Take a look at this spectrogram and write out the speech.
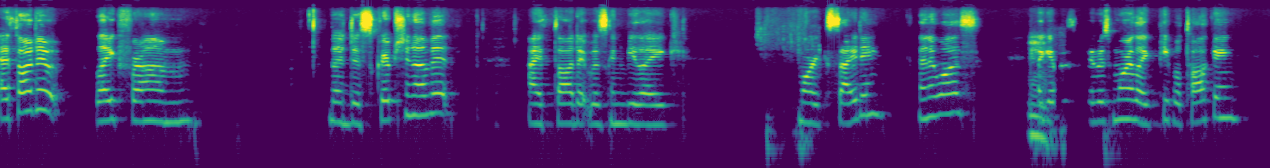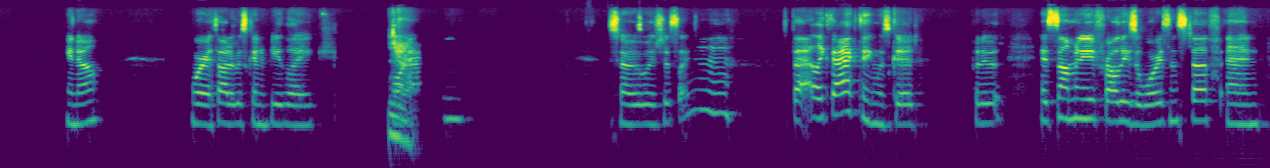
I thought it like from the description of it. I thought it was gonna be like more exciting than it was. Mm. Like it was, it was more like people talking, you know, where I thought it was gonna be like more yeah. action so it was just like, eh. That like the acting was good, but it it's nominated for all these awards and stuff, and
